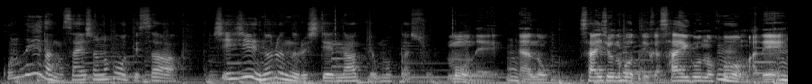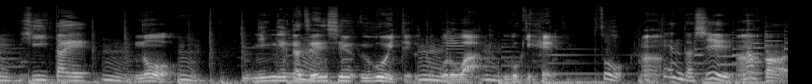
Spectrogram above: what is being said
この映画の最初の方ってさ CG ぬるぬるしてんなって思ったでしょ。もうね、うん。あの最初の方っていうか最後の方までうんうん。引いた絵うん。のうん。人間が全身動いてるところはうんうん。動き変、そう、うん。変だし、なんか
